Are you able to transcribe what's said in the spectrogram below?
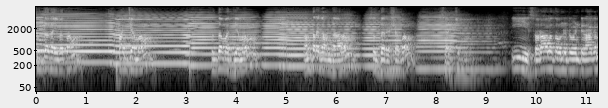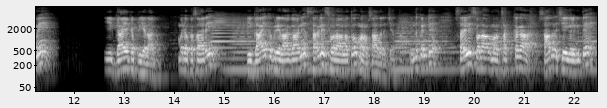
శుద్ధ దైవతం పంచమం శుద్ధ మధ్యమం అంతరగాంధారం శుద్ధ రిషభం సజ్జమం. ఈ స్వరాలతో ఉన్నటువంటి రాగమే ఈ గాయక ప్రియ రాగం. మరి ఒకసారి ఈ గాయక ప్రియ రాగాన్ని సరళి స్వరాలతో మనం సాధన చేద్దాం. ఎందుకంటే సరళి స్వరాలు మనం చక్కగా సాధన చేయగలిగితే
